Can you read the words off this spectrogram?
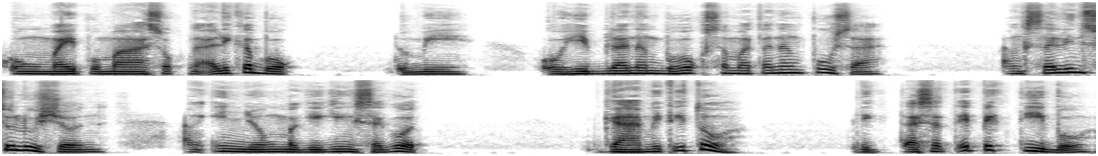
Kung may pumasok na alikabok, dumi o hibla ng buhok sa mata ng pusa, ang salin solution ang inyong magiging sagot. Gamit ito, ligtas at epektibo,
